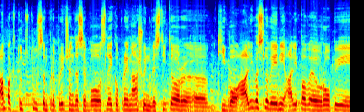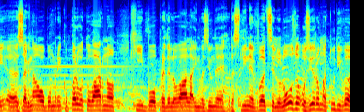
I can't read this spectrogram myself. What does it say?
ampak tudi tu sem prepričan, da se bo slejko prej našel investitor, eh, ki bo ali v Sloveniji ali pa v Evropi zagnal, bom rekel, prvo tovarno, ki bo predelovala invazivne rastline v celulozo oziroma tudi v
